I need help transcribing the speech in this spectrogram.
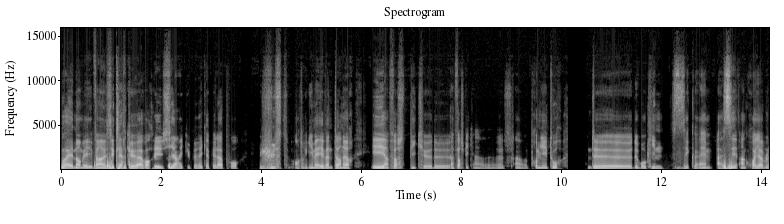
Ouais, non, mais c'est clair qu'avoir réussi à récupérer Capella pour juste, entre guillemets, Evan Turner et un first pick euh, de, un first pick, un, un premier tour de, de Brooklyn, c'est quand même assez incroyable.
